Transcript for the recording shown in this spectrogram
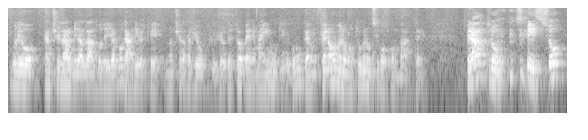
volevo cancellarmi dall'albo degli avvocati perché non ce la facevo più, cioè ho detto va bene ma è inutile, comunque è un fenomeno contro cui non si può combattere. Peraltro spesso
